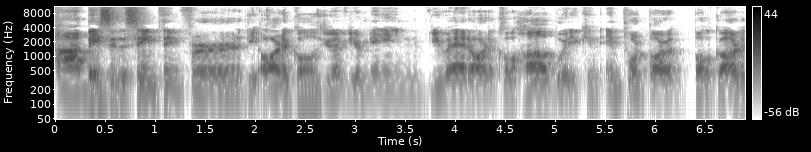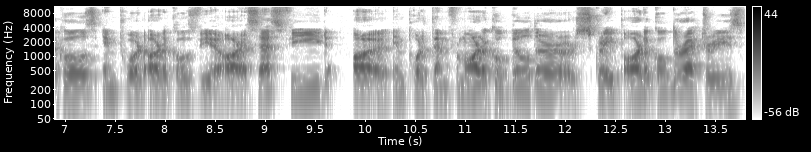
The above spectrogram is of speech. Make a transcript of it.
Uh, basically, the same thing for the articles. You have your main view add article hub where you can import bulk articles, import articles via RSS feed, or import them from Article Builder or scrape article directories.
